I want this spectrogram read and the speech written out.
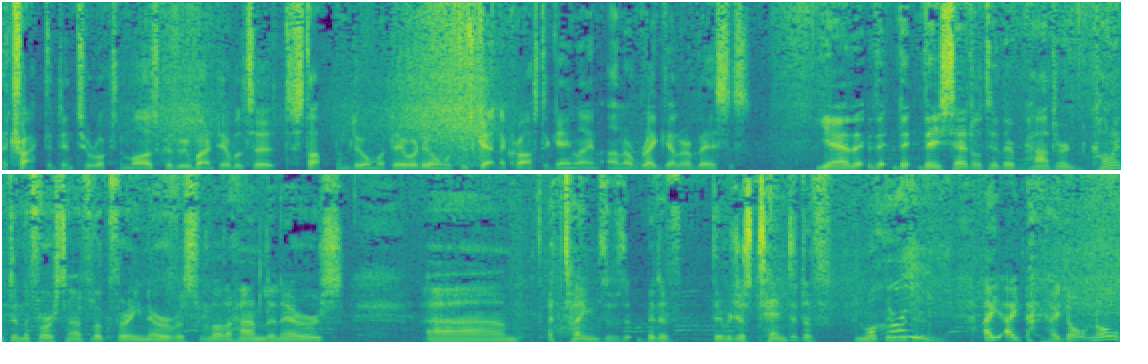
attracted into rucks and mauls because we weren't able to, to stop them doing what they were doing, which was getting across the gain line on a regular basis. Yeah, they, they, they settled to their pattern. Connacht in the first half looked very nervous, a lot of handling errors. Um, at times, there was a bit of they were just tentative in what Why? they were doing. I, I, I don't know.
